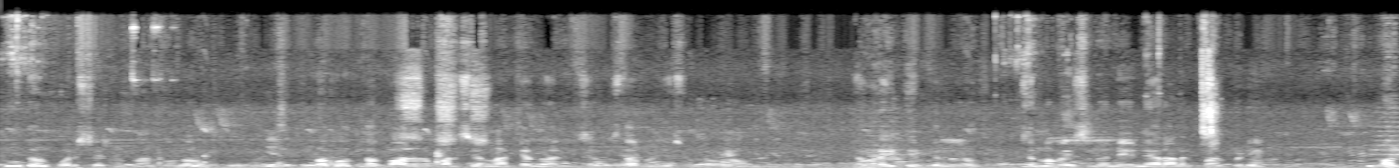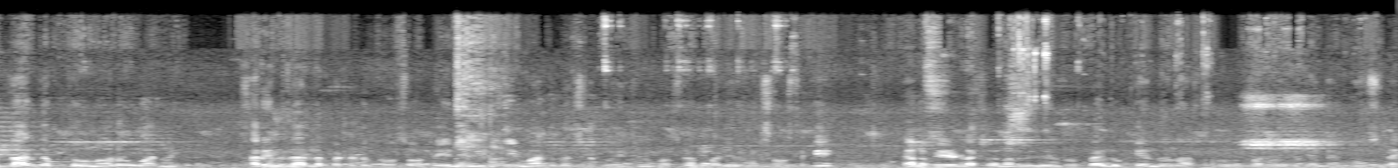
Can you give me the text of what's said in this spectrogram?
టూ టౌన్ పోలీస్ స్టేషన్ ప్రాంతంలో ప్రభుత్వ బాలుర పరిశీలన కేంద్రానికి శంకుస్థాపన చేసుకుంటా ఉన్నాం. ఎవరైతే పిల్లలు చిన్న వయసులోనే నేరాలకు పాల్పడి వారు దారి తప్పుతూ ఉన్నారో వారిని సరైన దారిలో పెట్టడం కోసం ట్రైనింగ్ ఇచ్చి మార్గదర్శకత్వం వహించడం కోసం ఏర్పాటు చేసిన ఈ సంస్థకి ఎనభై ఏడు లక్షల నలభై వేల రూపాయలు కేంద్ర రాష్ట్ర ప్రభుత్వాలు నిధులుగా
